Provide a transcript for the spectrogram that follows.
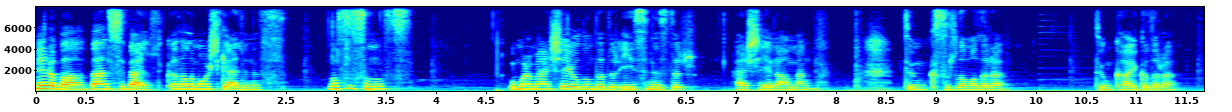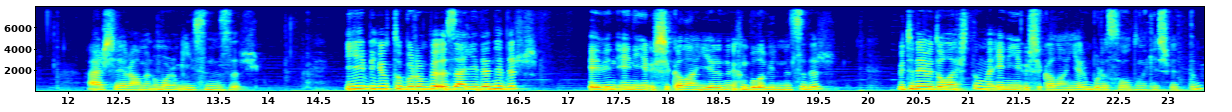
Merhaba, ben Sibel. Kanalıma hoş geldiniz. Nasılsınız? Umarım her şey yolundadır, iyisinizdir. Her şeye rağmen, tüm kısıtlamalara, tüm kaygılara, her şeye rağmen umarım iyisinizdir. İyi bir YouTuber'ın bir özelliği de nedir? Evin en iyi ışık alan yerini bulabilmesidir. Bütün evi dolaştım ve en iyi ışık alan yerin burası olduğunu keşfettim.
